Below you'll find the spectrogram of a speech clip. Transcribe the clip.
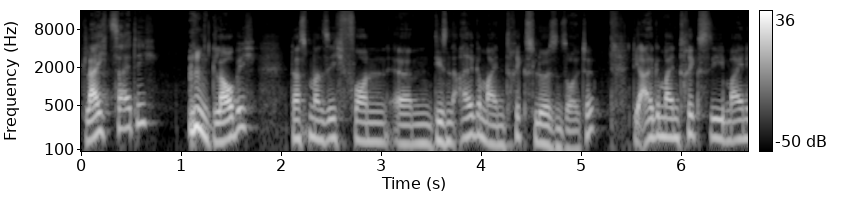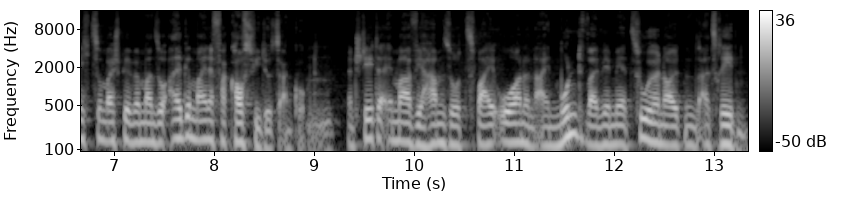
Gleichzeitig glaube ich, dass man sich von ähm, diesen allgemeinen Tricks lösen sollte. Die allgemeinen Tricks, die meine ich zum Beispiel, wenn man so allgemeine Verkaufsvideos anguckt. Dann steht da immer, wir haben so zwei Ohren und einen Mund, weil wir mehr zuhören wollten als reden.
